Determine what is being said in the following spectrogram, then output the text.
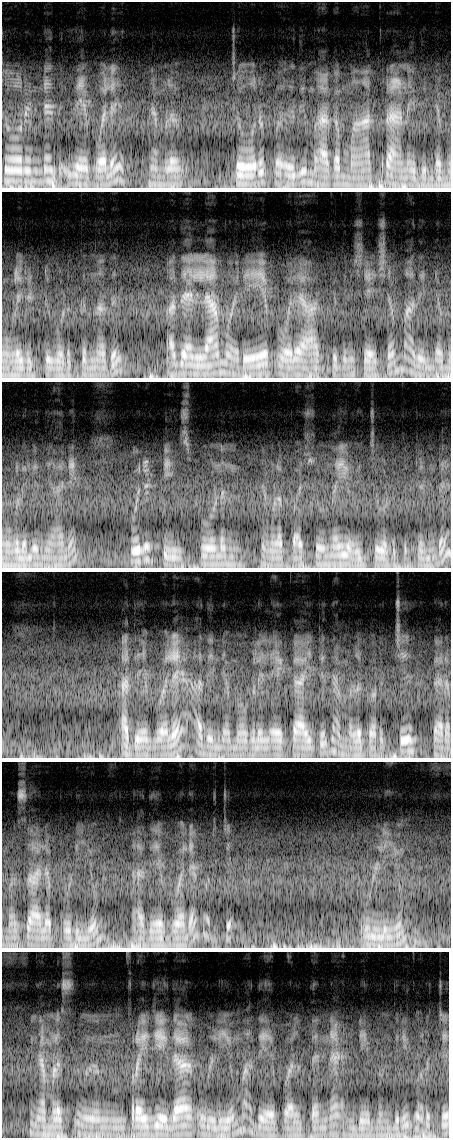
ചോറിന്റെ ഇതേപോലെ നമ്മൾ ചോറ് പകുതി ഭാഗം മാത്രമാണ് ഇതിന്റെ മുകളിൽ ഇട്ട് കൊടുക്കുന്നത്. അതെല്ലാം ഒരേപോലെ ആക്കിയതിന് ശേഷം അതിന്റെ മുകളിൽ ഞാൻ ഒരു ടീസ്പൂണ് നമ്മൾ പശു നെയ്യ് ഒഴിച്ച് കൊടുത്തിട്ടുണ്ട്. അതേപോലെ അതിന്റെ മുകളിലേക്കായിട്ട് നമ്മൾ കുറച്ച് ഗരം മസാലപ്പൊടിയും അതേപോലെ കുറച്ച് ഉള്ളിയും നമ്മൾ ഫ്രൈ ചെയ്ത ഉള്ളിയും അതേപോലെ തന്നെ അണ്ടിമുന്തിരി കുറച്ച്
